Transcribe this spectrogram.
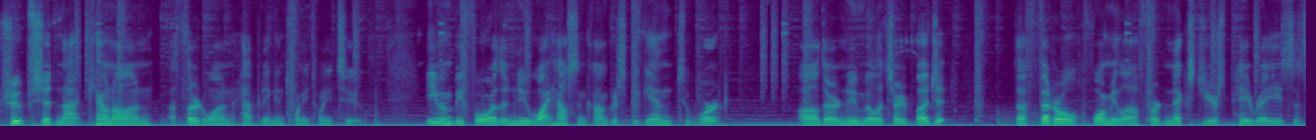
troops should not count on a third one happening in 2022. Even before the new White House and Congress begin to work of their new military budget, the federal formula for next year's pay raise has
